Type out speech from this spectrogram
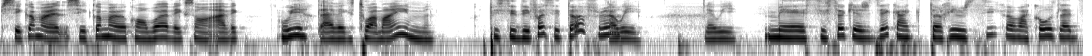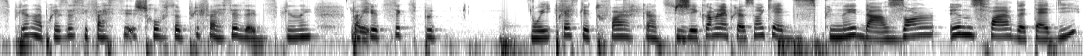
Puis c'est comme un, c'est comme un combat avec son, avec, dans. Oui. avec toi-même. Puis c'est des fois c'est tough, là. Ah oui. Ah oui. Mais c'est ça que je disais, quand tu as réussi comme à cause de la discipline, après ça, c'est facile. Je trouve ça plus facile d'être discipliné. Parce Oui. que tu sais que tu peux Oui. presque tout faire quand tu. J'ai comme l'impression qu'être discipliné dans un, une sphère de ta vie,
